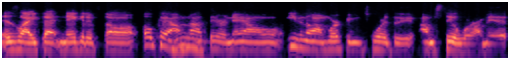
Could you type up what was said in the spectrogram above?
is like that negative thought. Okay, mm-hmm. I'm not there now, even though I'm working towards it. I'm still where I'm at.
